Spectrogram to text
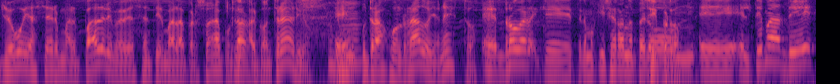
yo voy a ser mal padre y me voy a sentir mala persona, porque Claro. al contrario, es un trabajo honrado y honesto. Eh, Robert, que tenemos que ir cerrando, pero Sí, perdón. eh, el tema de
